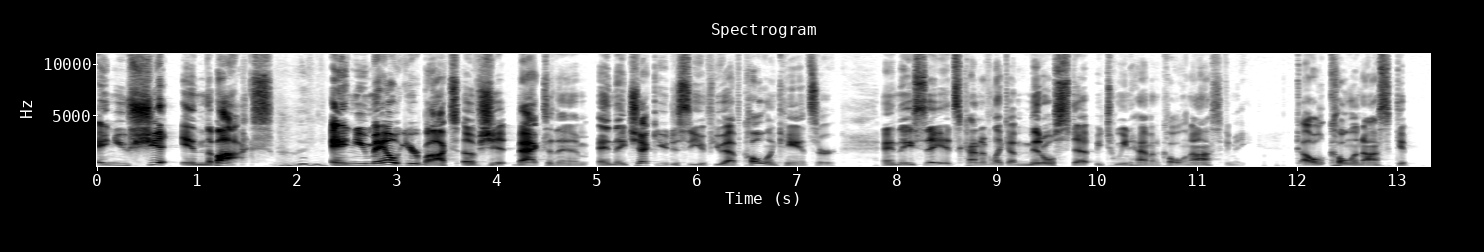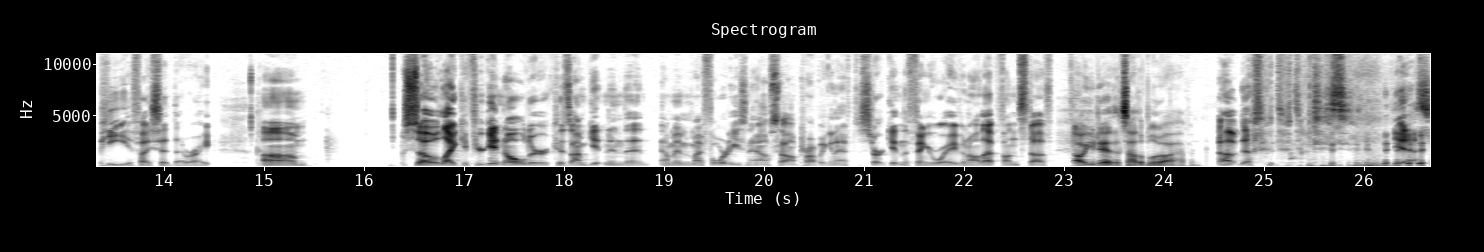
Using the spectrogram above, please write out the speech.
and you shit in the box, and you mail your box of shit back to them, and they check you to see if you have colon cancer, and they say it's kind of like a middle step between having a colonoscopy, colonoscopy, if I said that right. Um, so like if you're getting older, because I'm getting in the, I'm in my 40s now, so I'm probably gonna have to start getting the finger wave and all that fun stuff. oh, you did. That's how the blue out happened. Oh, yes.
